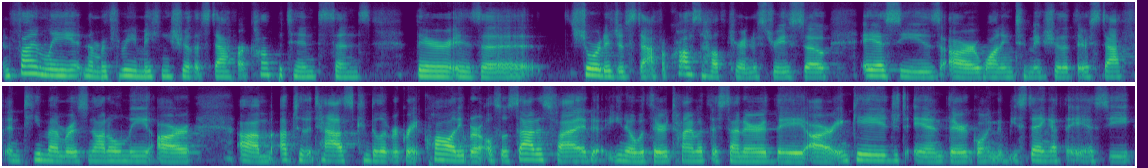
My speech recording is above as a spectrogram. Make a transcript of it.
And finally, number three, making sure that staff are competent since there is a shortage of staff across the healthcare industry. So ASCs are wanting to make sure that their staff and team members not only are um, up to the task, can deliver great quality, but are also satisfied, you know, with their time at the center. They are engaged and they're going to be staying at the ASC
